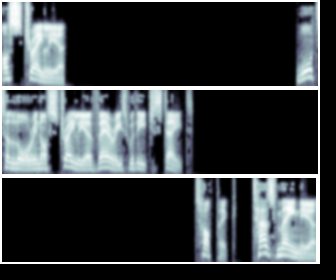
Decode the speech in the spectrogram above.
Australia Water law in Australia varies with each state. Topic Tasmania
